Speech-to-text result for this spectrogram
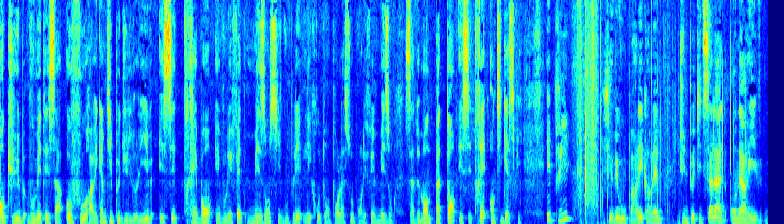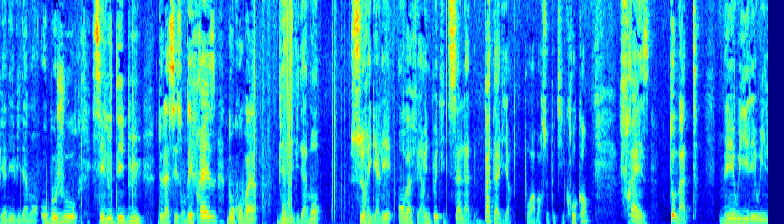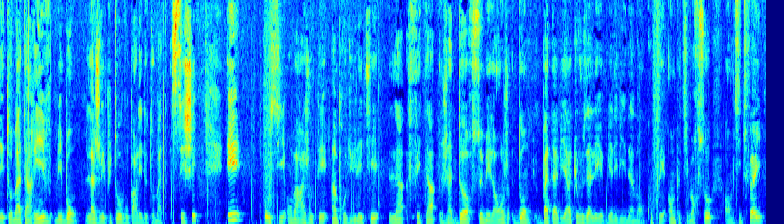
en cubes, vous mettez ça au four avec un petit peu d'huile d'olive et c'est très bon et vous les faites maison s'il vous plaît. Les croutons pour la soupe, on les fait maison. Ça demande pas de temps et c'est très anti-gaspi. Et puis, je vais vous parler quand même d'une petite salade. On arrive bien évidemment au beau jour. C'est le début de la saison des fraises. Donc on va bien évidemment se régaler. On va faire une petite salade Batavia pour avoir ce petit croquant. Fraises, tomates. Mais oui, les, oui, les tomates arrivent. Mais bon, là, je vais plutôt vous parler de tomates séchées. Et aussi, on va rajouter un produit laitier, la feta. J'adore ce mélange. Donc, Batavia que vous allez bien évidemment couper en petits morceaux, en petites feuilles.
